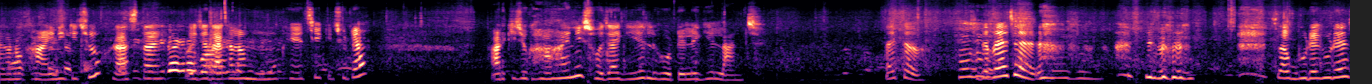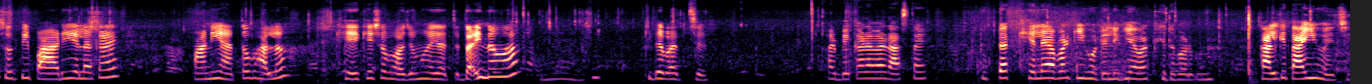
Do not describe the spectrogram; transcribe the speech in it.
এখনও খাইনি কিছু। রাস্তায় ওই যে দেখালাম মোমো খেয়েছি কিছুটা। আর কিছু খাওয়া হয়নি, সোজা গিয়ে হোটেলে গিয়ে লাঞ্চ তাই তো? খিদে পেয়েছে? সব ঘুরে ঘুরে সত্যি পাহাড়ি এলাকায় পানি এত ভালো, খেয়ে খেয়ে সব হজম হয়ে যাচ্ছে। তাই না, মা? খিদে পাচ্ছে। আর বেকার আবার রাস্তায় টুকটাক খেলে আবার কি, হোটেলে গিয়ে আবার খেতে পারব না। কালকে তাই হয়েছে।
